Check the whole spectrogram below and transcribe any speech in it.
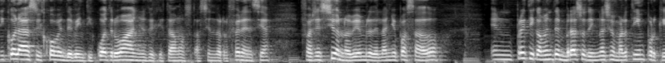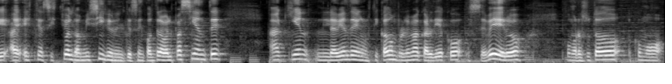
Nicolás, el joven de 24 años del que estábamos haciendo referencia, falleció en noviembre del año pasado en, prácticamente en brazos de Ignacio Martín porque este asistió al domicilio en el que se encontraba el paciente a quien le habían diagnosticado un problema cardíaco severo. Como resultado, como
